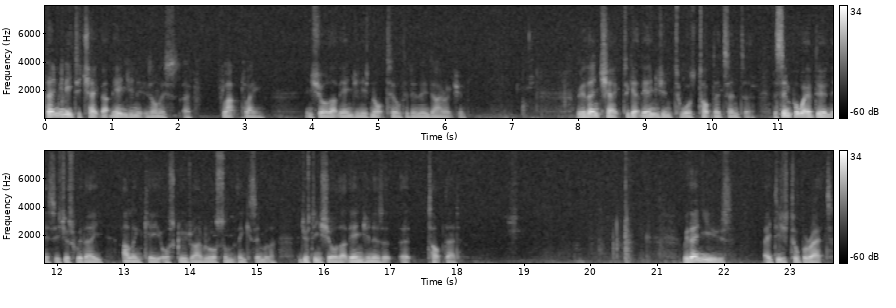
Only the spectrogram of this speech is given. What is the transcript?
Then we need to check that the engine is on a, a flat plane. Ensure that the engine is not tilted in any direction. We then check to get the engine towards top dead centre. The simple way of doing this is just with a Allen key or screwdriver or something similar and just ensure that the engine is at, at top dead. We then use a digital burette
